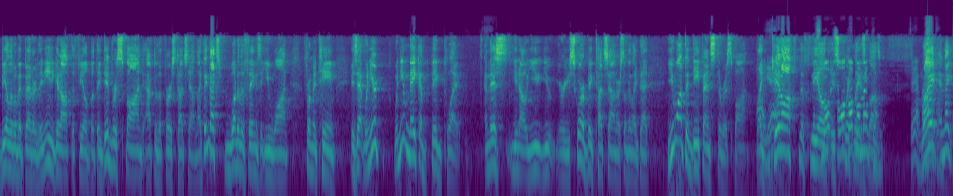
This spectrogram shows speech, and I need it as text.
be a little bit better. They need to get off the field, but they did respond after the first touchdown. I think that's one of the things that you want from a team is that when you're when you make a big play, and this, you know, you you or you score a big touchdown or something like that, you want the defense to respond. Oh, Like yeah. get off the field it's as quickly as possible. Yeah, Right? And like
